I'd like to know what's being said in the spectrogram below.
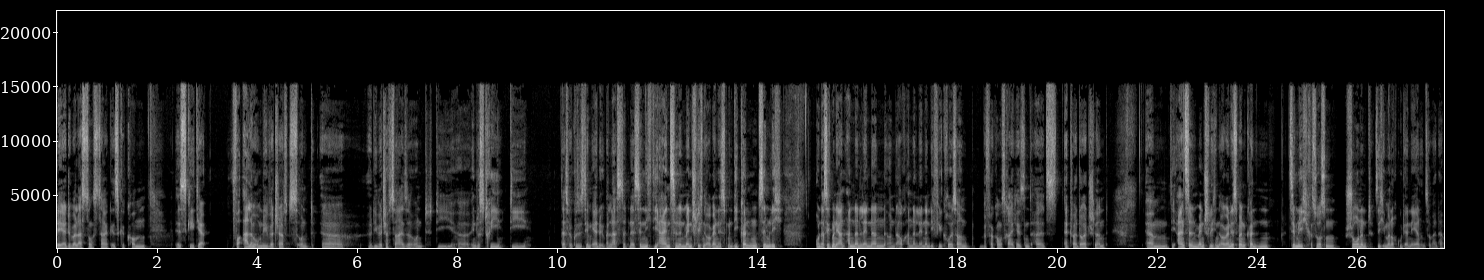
der Erdüberlastungstag ist gekommen. Es geht ja vor allem um die Wirtschafts- und äh, die Wirtschaftsweise und die äh, Industrie, die das Ökosystem Erde überlastet. Es sind nicht die einzelnen menschlichen Organismen. Die könnten ziemlich, und das sieht man ja an anderen Ländern und auch anderen Ländern, die viel größer und bevölkerungsreicher sind als etwa Deutschland. Ähm, die einzelnen menschlichen Organismen könnten ziemlich ressourcenschonend sich immer noch gut ernähren und so weiter.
